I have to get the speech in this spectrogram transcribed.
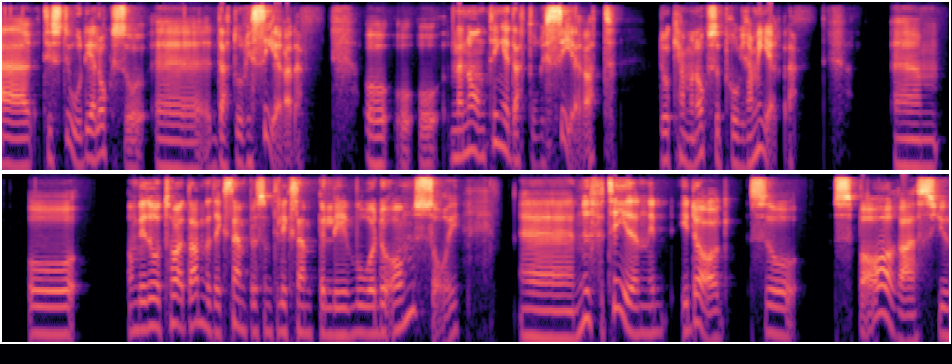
är till stor del också eh, datoriserade. Och, och, och, när någonting är datoriserat, då kan man också programmera det. Um, och om vi då tar ett annat exempel som till exempel i vård och omsorg. Eh, nu för tiden i, idag så sparas ju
